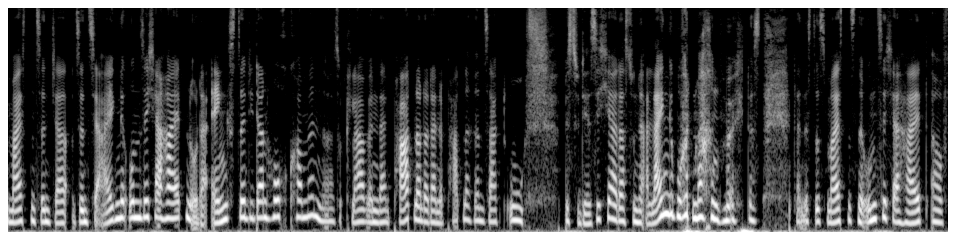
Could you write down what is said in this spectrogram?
meistens sind ja sind es ja eigene Unsicherheiten oder Ängste, die dann hochkommen. Also klar, wenn dein Partner oder deine Partnerin sagt, uh, bist du dir sicher, dass du eine Alleingeburt machen möchtest, dann ist das meistens eine Unsicherheit auf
